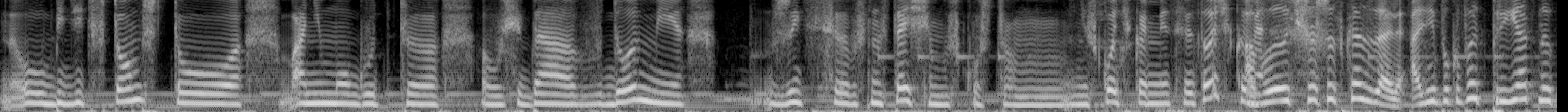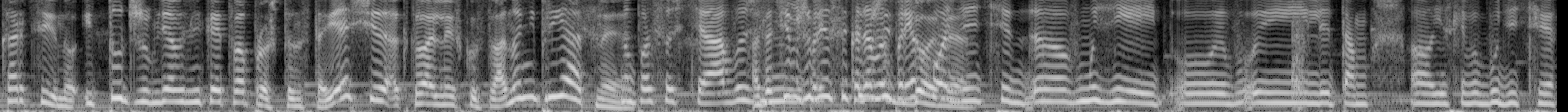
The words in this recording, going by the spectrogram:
убедить в том, что они могут э, у себя в доме жить с настоящим искусством, не с котиками и цветочками. А вы очень хорошо сказали. Они покупают приятную картину. И тут же у меня возникает вопрос, что настоящее актуальное искусство, оно неприятное. Ну, послушайте, а вы же... А зачем не... же мне с этим Когда жить вы в доме? приходите э, в музей э, или там, э, если вы будете,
